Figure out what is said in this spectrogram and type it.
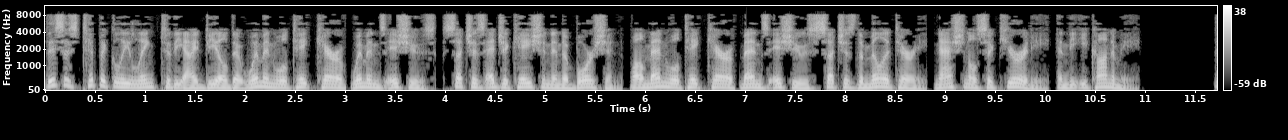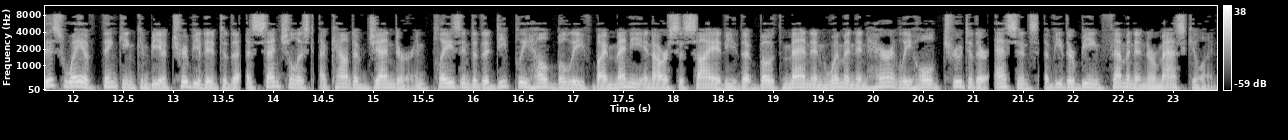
This is typically linked to the ideal that women will take care of women's issues, such as education and abortion, while men will take care of men's issues such as the military, national security, and the economy. This way of thinking can be attributed to the essentialist account of gender and plays into the deeply held belief by many in our society that both men and women inherently hold true to their essence of either being feminine or masculine.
